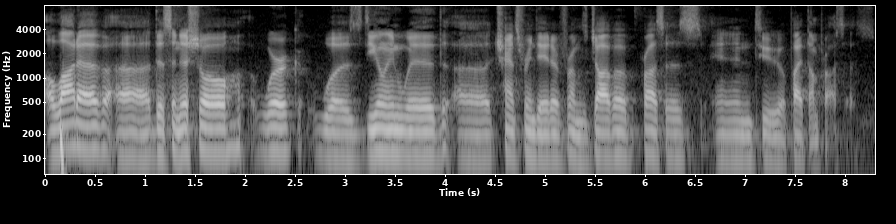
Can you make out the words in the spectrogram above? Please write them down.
a lot of uh, this initial work was dealing with uh, transferring data from the Java process into a Python process.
